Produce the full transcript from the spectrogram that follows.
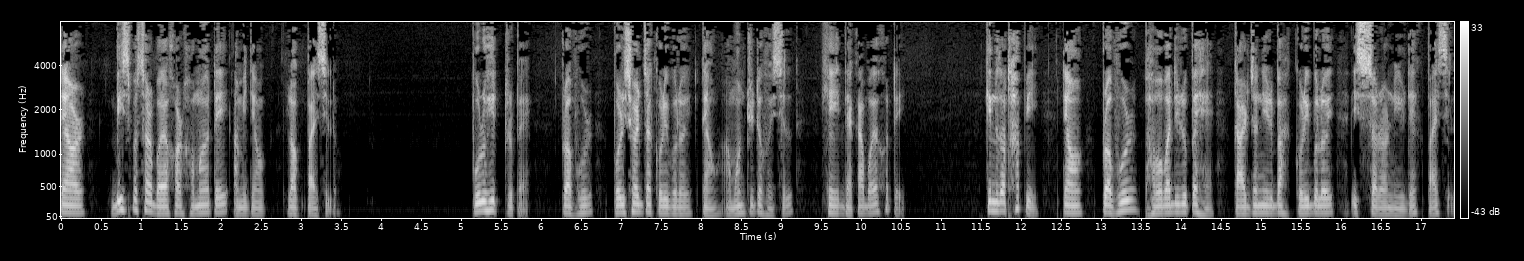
তেওঁৰ বিশ বছৰ বয়সৰ সময়তেই আমি তেওঁক লগ পাইছিলো। পুৰোহিতৰূপে প্ৰভুৰ পৰিচৰ্যা কৰিবলৈ তেওঁ আমন্ত্ৰিত হৈছিল সেই ডেকা বয়সতেই। কিন্তু তথাপি তেওঁ প্ৰভুৰ ভাৱবাদীৰূপেহে কাৰ্যনিৰ্বাহ কৰিবলৈ ঈশ্বৰৰ নিৰ্দেশ পাইছিল।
